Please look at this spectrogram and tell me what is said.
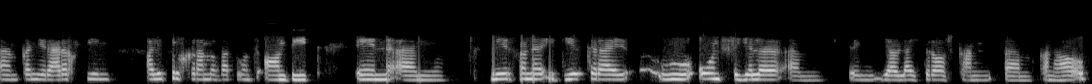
um, kan jy regtig sien al die programme wat ons aanbied en ehm um, meer van 'n idee kry hoe ons vir julle ehm um, en jou luisteraars kan ehm um, kan help.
